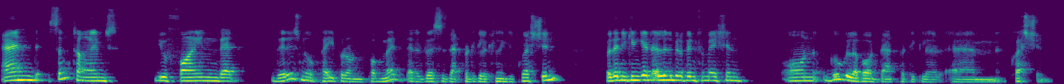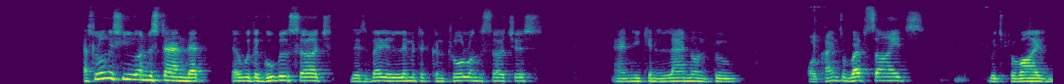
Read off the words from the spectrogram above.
And sometimes you find that there is no paper on PubMed that addresses that particular clinical question, but then you can get a little bit of information on Google about that particular um, question. As long as you understand that uh, with a Google search, there's very limited control on the searches, and you can land onto all kinds of websites which provide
